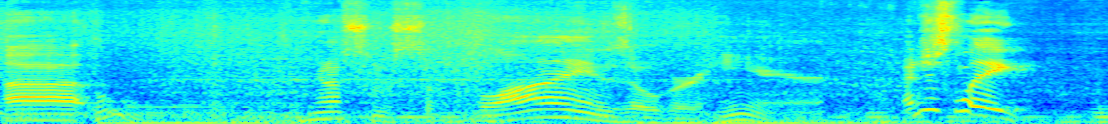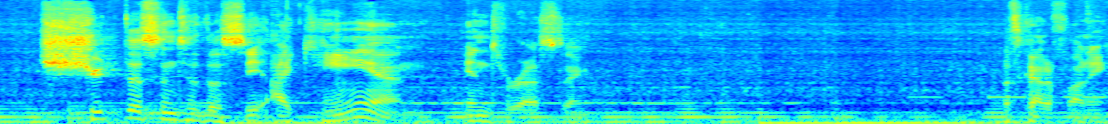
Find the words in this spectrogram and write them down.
Uh, ooh. We got some supplies over here. I just like shoot this into the sea. I can. Interesting. That's kind of funny.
